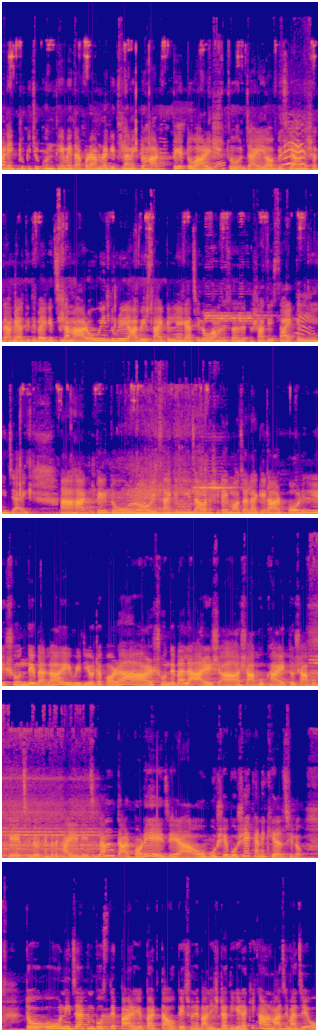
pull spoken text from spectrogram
মানে একটু কিছুক্ষণ থেমে তারপরে আমরা গেছিলাম একটু হাঁটতে, তো আরিশ তো যাই অবভিয়াসলি আমাদের সাথে, আমি আর দিদিভাই গেছিলাম, আর ওই দূরে আবির সাইকেল নিয়ে গেছিল, ও আমাদের সাথে সাইকেল নিয়েই যায় হাঁটতে, তো ওর ওই সাইকেল নিয়ে যাওয়াটা সেটাই মজা লাগে। তারপরে সন্ধেবেলা এই ভিডিওটা করা, আর সন্ধেবেলা আরিশ সাবু খায়, তো সাবু খেয়েছিল, এখানটাতে খাইয়ে দিয়েছিলাম, তারপরে এই যে ও বসে বসে এখানে খেলছিল। তো ও নিচে এখন বসতে পারে বাট তাও পেছনে বালিশটা দিয়ে রাখি, কারণ মাঝে মাঝে ও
